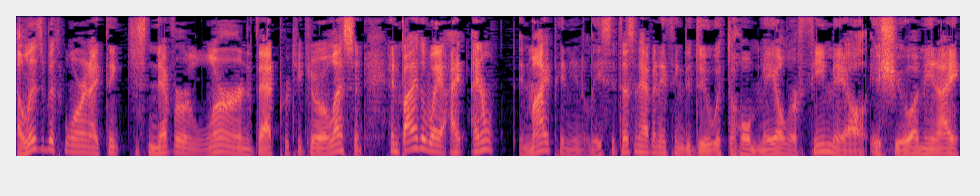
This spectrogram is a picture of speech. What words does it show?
Elizabeth Warren, I think, just never learned that particular lesson. And by the way, I, I don't, in my opinion at least, it doesn't have anything to do with the whole male or female issue. I mean, I,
